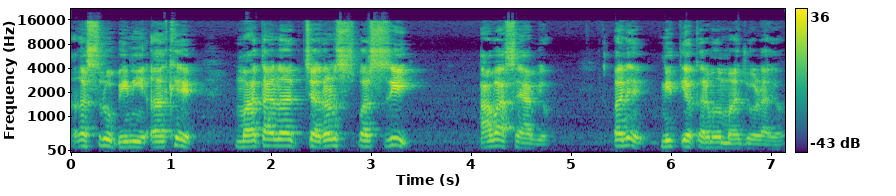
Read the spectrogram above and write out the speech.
અશ્રુભીની આંખે માતાના ચરણ સ્પર્શી આવાસે આવ્યો અને નિત્ય કર્મમાં જોડાયો.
